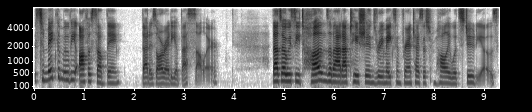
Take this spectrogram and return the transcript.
is to make the movie off of something that is already a bestseller. That's why we see tons of adaptations, remakes, and franchises from Hollywood studios.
